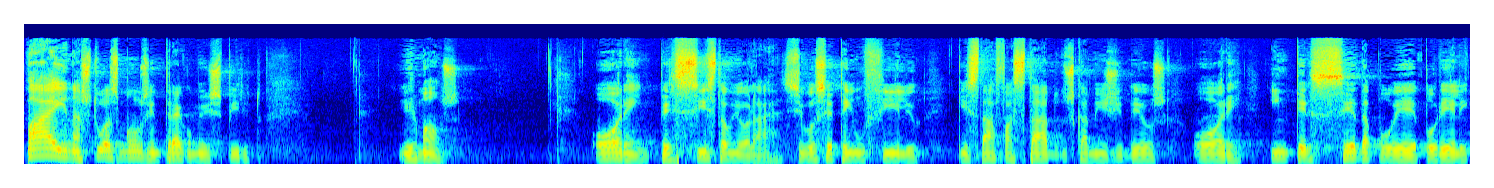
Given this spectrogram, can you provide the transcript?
Pai, nas tuas mãos entrego o meu espírito. Irmãos, orem, persistam em orar. Se você tem um filho que está afastado dos caminhos de Deus, ore, interceda por ele,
